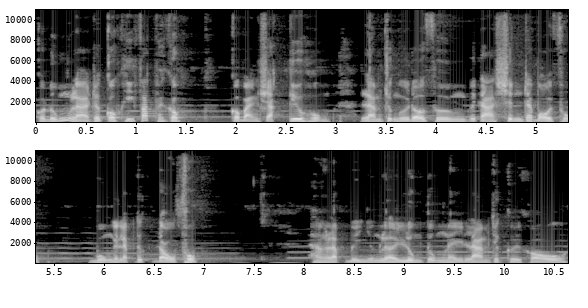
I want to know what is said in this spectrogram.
Có đúng là rất có khí phách phải không?" có bản sắc kiêu hùng, làm cho người đối phương với ta sinh ra bội phục, muốn ngay lập tức đậu phục. Hàng Lập bị những lời lung tung này làm cho cười khổ,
